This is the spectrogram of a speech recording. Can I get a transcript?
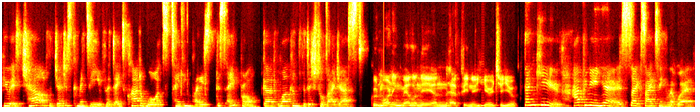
who is chair of the Judges Committee for the Data Cloud Awards taking place this April. Gerd, welcome to the Digital Digest. Good morning, Melanie, and Happy New Year to you. Thank you. Happy New Year. It's so exciting that we're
